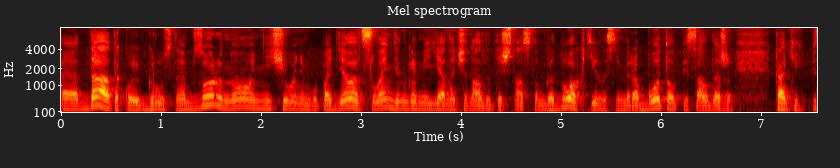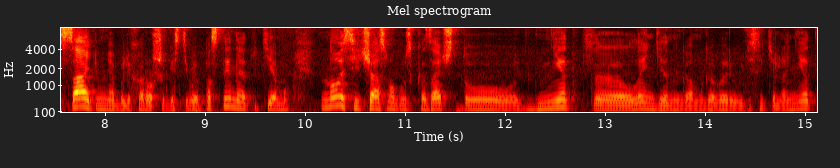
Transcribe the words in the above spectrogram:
Э, да, такой грустный обзор, но ничего не могу поделать. С лендингами я начинал в 2016 году, активно с ними работал, писал даже, как их писать. У меня были хорошие гостевые посты на эту тему. Но сейчас могу сказать, что нет, э, лендингам, говорю, действительно нет.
